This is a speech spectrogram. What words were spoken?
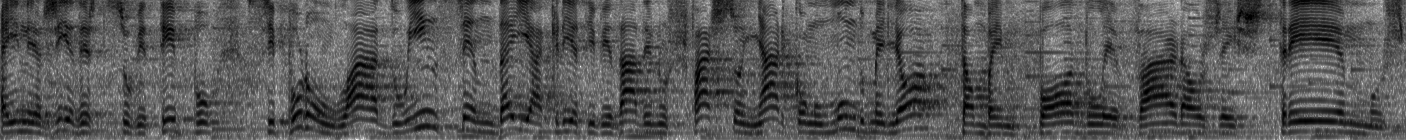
a energia deste subtipo, se por um lado incendeia a criatividade e nos faz sonhar com um mundo melhor, também pode levar aos extremos,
